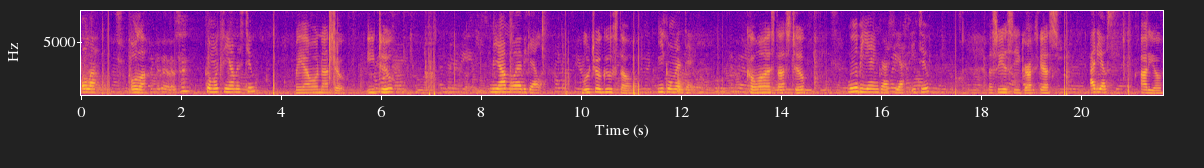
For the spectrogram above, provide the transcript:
Hola. Hola. ¿Cómo te llamas tú? Me llamo Nacho. ¿Y tú? Me llamo Abigail. Mucho gusto. Igualmente. ¿Cómo estás tú? Muy bien, gracias. ¿Y tú? Así, así, gracias. Adiós. Adiós.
